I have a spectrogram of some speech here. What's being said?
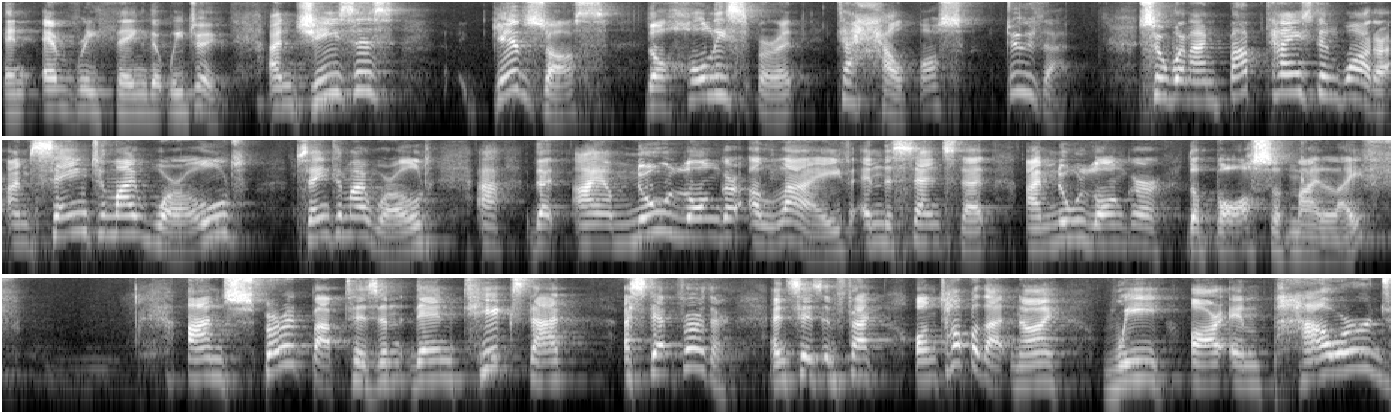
in everything that we do. And Jesus gives us the Holy Spirit to help us do that. So, when I'm baptized in water, I'm saying to my world, saying to my world uh, that I am no longer alive in the sense that I'm no longer the boss of my life. And spirit baptism then takes that a step further and says, in fact, on top of that now, we are empowered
